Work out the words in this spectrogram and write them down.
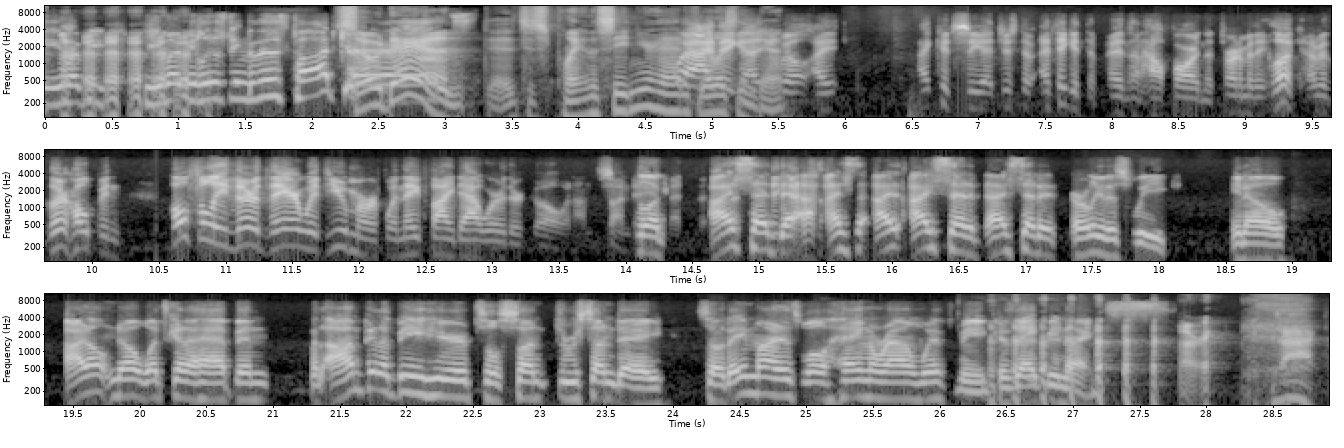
he might be. He might be listening to this podcast. So Dan, uh, just plant the seed in your head Well, if you're I think I, Dan. well, I I could see it. Just I think it depends on how far in the tournament they look. I mean, they're hoping. Hopefully, they're there with you, Murph, when they find out where they're going on Sunday. Look, in Memphis. I said that. I, I, I said it. I said it early this week. You know, I don't know what's going to happen, but I'm going to be here till sun through Sunday. So they might as well hang around with me because that'd be nice. All right. Exactly.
